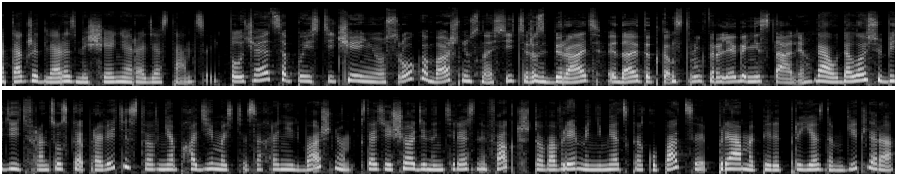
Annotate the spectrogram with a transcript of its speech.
а также для размещения радиостанций. Получается, по истечению срока башню сносить, разбирать, и да, этот конструктор Лего не стали. Да, удалось убедить французское правительство в необходимости сохранить башню. Кстати, еще один интересный факт, что во время немецкой оккупации, прямо перед приездом Гитлера,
